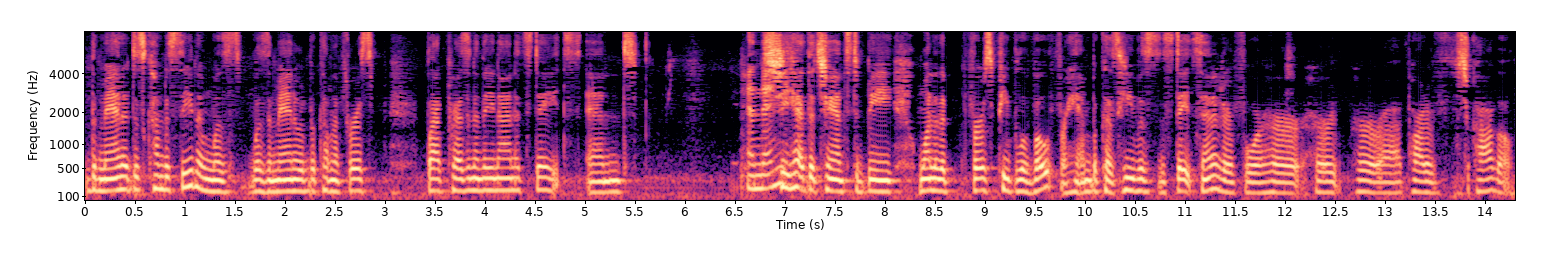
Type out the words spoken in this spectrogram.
the man who had just come to see them was, was the man who had become the first black president of the United States. And and then she had the chance to be one of the first people to vote for him because he was the state senator for her her her uh, part of Chicago.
